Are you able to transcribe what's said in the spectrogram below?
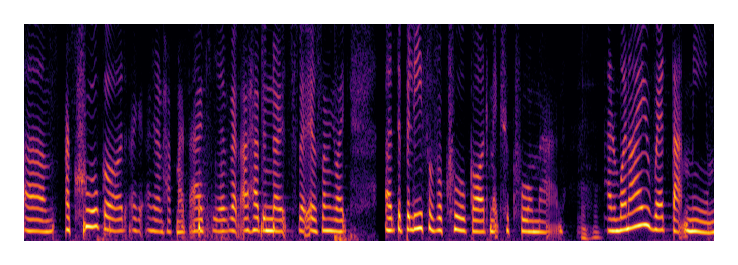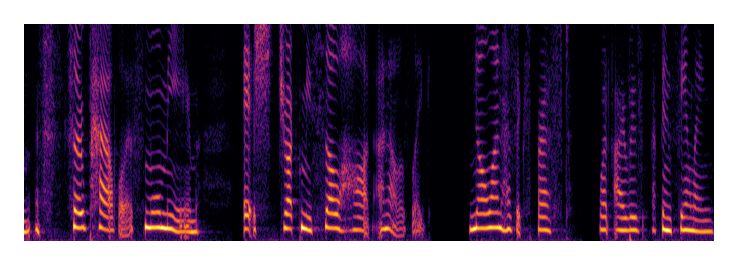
um, "A cruel God." I, I don't have my bag here, but I had the notes. But it was something like, uh, "The belief of a cruel God makes a cruel man." And when I read that meme, it's so powerful. A small meme, it struck me so hard, and I was like, no one has expressed what I was I've been feeling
